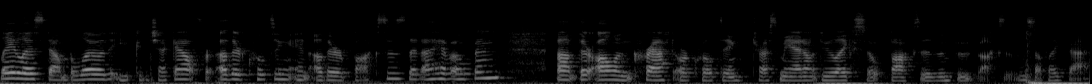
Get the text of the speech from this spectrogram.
playlist down below that you can check out for other quilting and other boxes that I have opened. Um, they're all in craft or quilting. Trust me, I don't do like soap boxes and food boxes and stuff like that.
